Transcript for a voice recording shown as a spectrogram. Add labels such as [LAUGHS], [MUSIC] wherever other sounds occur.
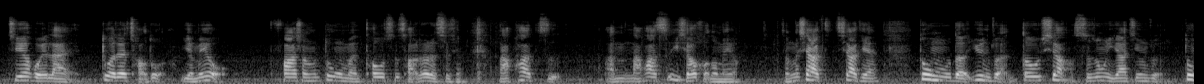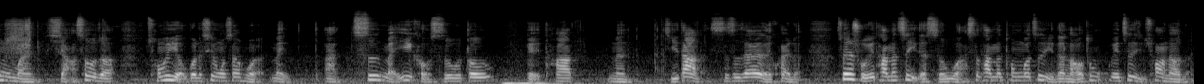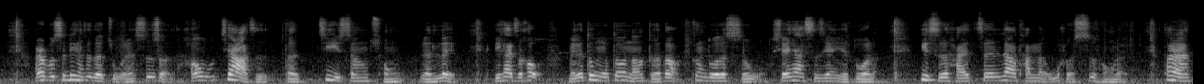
接回来，剁在草垛，也没有发生动物们偷吃草料的事情，哪怕只啊，哪怕是一小口都没有。整个夏夏天，动物的运转都像时钟一样精准。动物们享受着从未有过的幸福生活，每啊吃每一口食物都给它们。极大的、实实在在的快乐，这是属于他们自己的食物啊，是他们通过自己的劳动为自己创造的，而不是吝啬的主人施舍的毫无价值的寄生虫。人类离开之后，每个动物都能得到更多的食物，闲暇时间也多了，一时还真让他们无所适从了。当然，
